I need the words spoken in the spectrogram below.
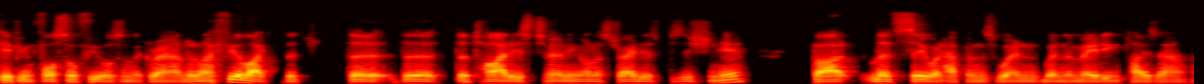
keeping fossil fuels in the ground. And I feel like the, the, the, the tide is turning on Australia's position here but let's see what happens when when the meeting plays out.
